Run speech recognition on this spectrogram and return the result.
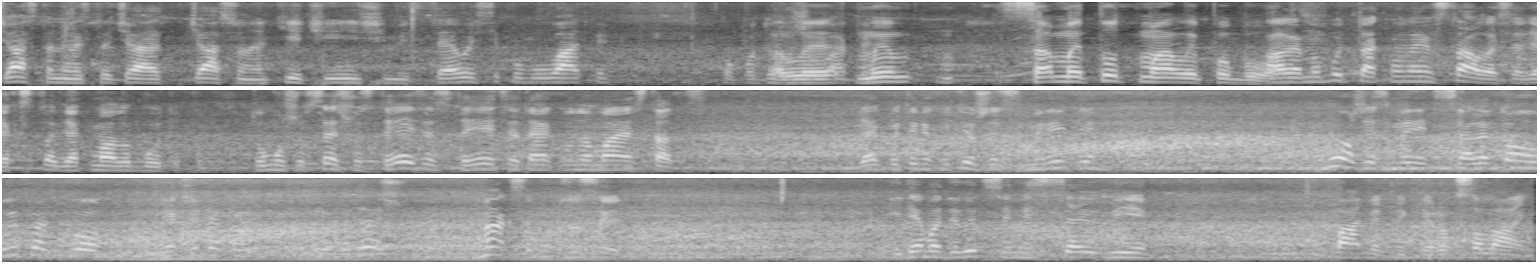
Часто не вистачає часу на ті чи інші місцевості побувати, Але поподорожувати. ми саме тут мали побувати. Але, мабуть, так воно і сталося, як, ста- як мало бути. Тому що все, що стається, стається так, як воно має статися. Як би ти не хотів щось змінити, може змінитися, але в тому випадку, якщо ти проведеш максимум зусиль, йдемо дивитися місцеві м, пам'ятники Роксолані.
